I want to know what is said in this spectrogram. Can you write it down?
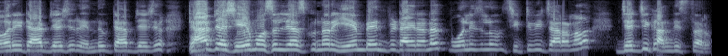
ఎవరి ట్యాప్ చేసిరు ఎందుకు ట్యాప్ చేసిరు ట్యాప్ చేసి ఏం వసూలు చేసుకున్నారు? ఏం బెనిఫిట్ అయ్యారు అనేది పోలీసులు సిట్టు విచారణలో జడ్జికి అందిస్తారు.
